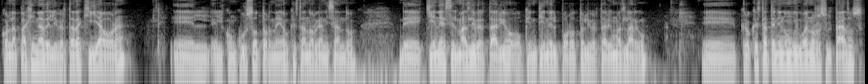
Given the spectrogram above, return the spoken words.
con la página de Libertad aquí y ahora, el, concurso torneo que están organizando de quién es el más libertario o quién tiene el poroto libertario más largo, eh, creo que está teniendo muy buenos resultados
